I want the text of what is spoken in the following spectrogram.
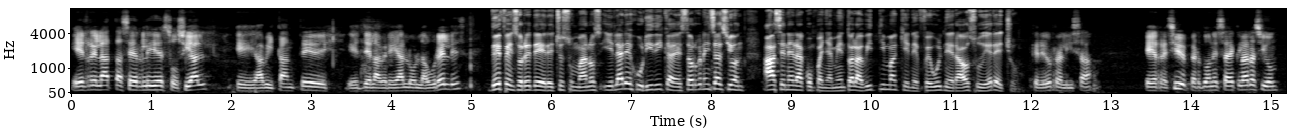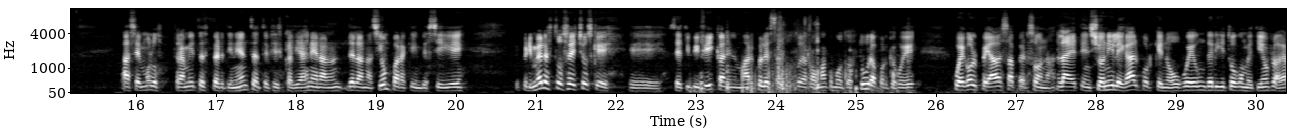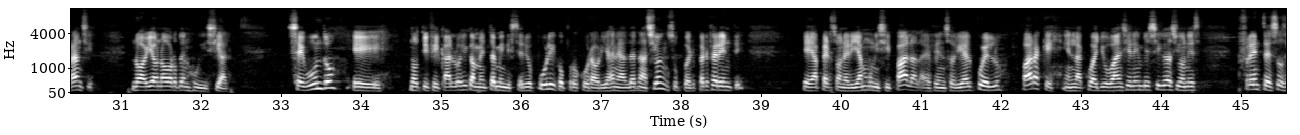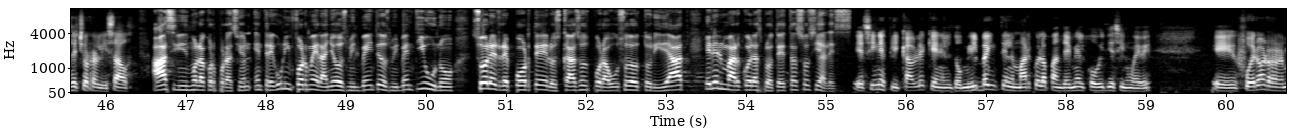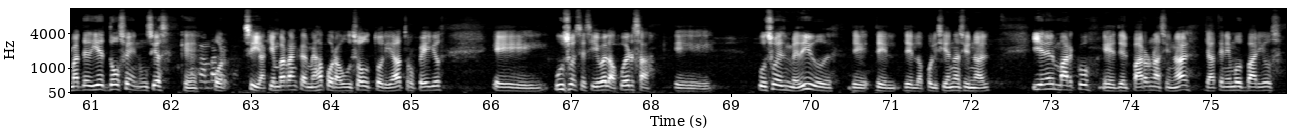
Él relata ser líder social, eh, habitante eh, de, la vereda Los Laureles. Defensores de derechos humanos y el área jurídica de esta organización hacen el acompañamiento a la víctima quien le fue vulnerado su derecho. Creo realiza, recibe perdón, esa declaración. Hacemos los trámites pertinentes ante Fiscalía General de la Nación para que investigue primero estos hechos que se tipifican en el marco del Estatuto de Roma como tortura, porque fue fue golpeada esa persona. La detención ilegal porque no fue un delito cometido en flagrancia, no había una orden judicial. Segundo, eh, notificar lógicamente al Ministerio Público, Procuraduría General de la Nación, en su poder preferente, eh, a Personería Municipal, a la Defensoría del Pueblo, para que en la coadyuvancia y las investigaciones frente a esos hechos realizados. Asimismo, la corporación entregó un informe del año 2020-2021 sobre el reporte de los casos por abuso de autoridad en el marco de las protestas sociales. Es inexplicable que en el 2020, en el marco de la pandemia del COVID-19, eh, fueron más de 10, 12 denuncias que por, sí, aquí en Barranca Bermeja por abuso de autoridad, atropellos, eh, uso excesivo de la fuerza, eh, uso desmedido de la Policía Nacional y en el marco eh, del paro nacional ya tenemos varios,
